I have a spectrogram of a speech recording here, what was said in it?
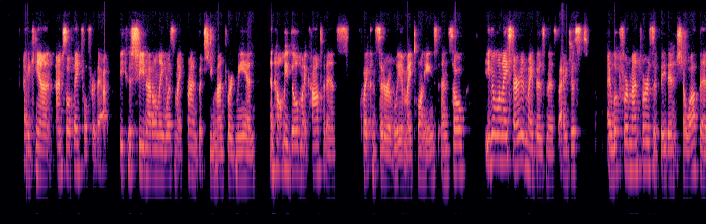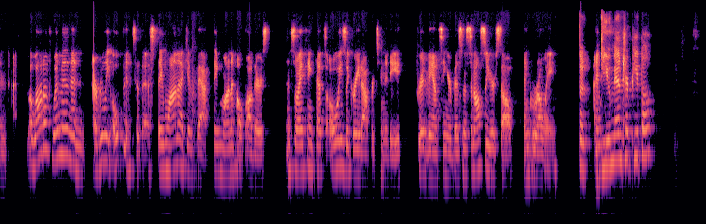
I can't, I'm so thankful for that because she not only was my friend, but she mentored me and and helped me build my confidence quite considerably in my 20s. And so even when I started my business, I just I looked for mentors if they didn't show up and a lot of women and are really open to this. They want to give back. They want to help others. And so I think that's always a great opportunity for advancing your business and also yourself and growing. So do you mentor people?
